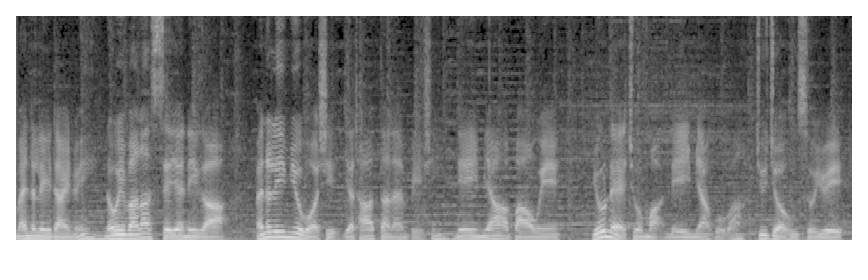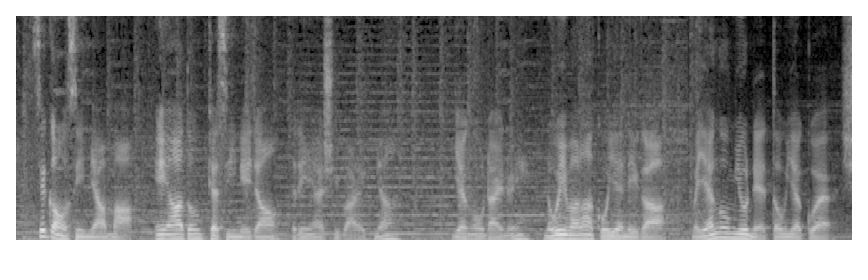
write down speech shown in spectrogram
မန္တလေးတိုင်းတွင်နိုဝင်ဘာလ10ရက်နေ့ကမန္တလေးမြို့ပေါ်ရှိယထာတန်လန်ပေရှိနေအိမ်များအပါအဝင် မြို့နယ်ချို့မှနေအိမ်များကိုပါကျူးကျော်ဟုဆို၍စစ်ကောင်စီများမှအင်အားသုံးဖျက်ဆီးနေကြောင်းသတင်းရရှိပါရခင်ဗျာရန်ကုန်တိုင်းတွင်နိုဝင်ဘာလ9ရက်နေ့ကမရန်ကုန်မြို့နယ်3ရပ်ကွက်၈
